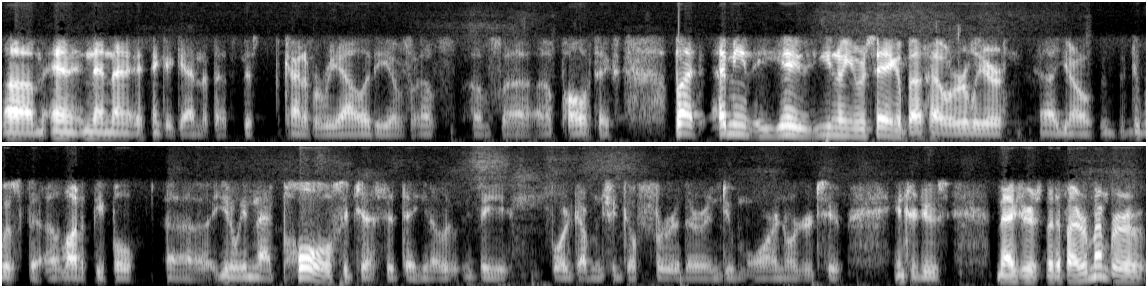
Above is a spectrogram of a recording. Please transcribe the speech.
Um, and, and then I think again that that's just kind of a reality of of of, uh, of politics. But I mean, you, you know, you were saying about how earlier, uh, you know, there was the, a lot of people, uh, you know, in that poll suggested that you know the Ford government should go further and do more in order to introduce measures. But if I remember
